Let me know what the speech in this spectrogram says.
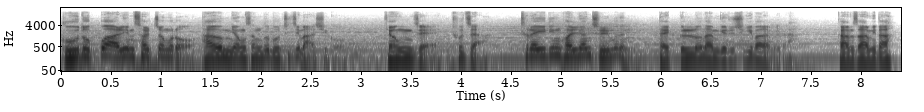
구독과 알림 설정으로 다음 영상도 놓치지 마시고 경제, 투자, 트레이딩 관련 질문은 댓글로 남겨주시기 바랍니다. 감사합니다.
